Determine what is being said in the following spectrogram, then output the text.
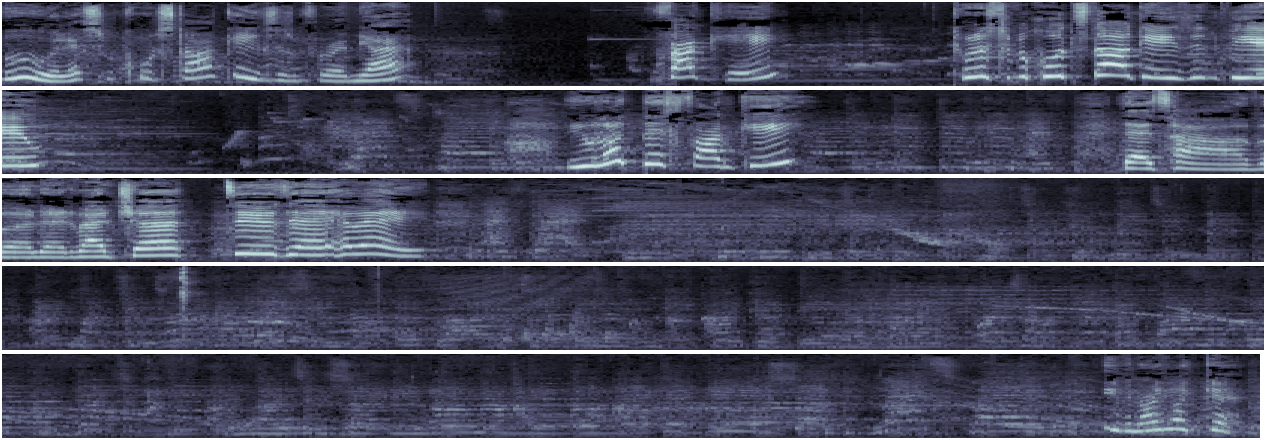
Ooh, let's record stargazing for him, yeah? Frankie, do you want us to record stargazing for you? You like this, Frankie? Let's have an adventure today, hooray! Even I like it.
